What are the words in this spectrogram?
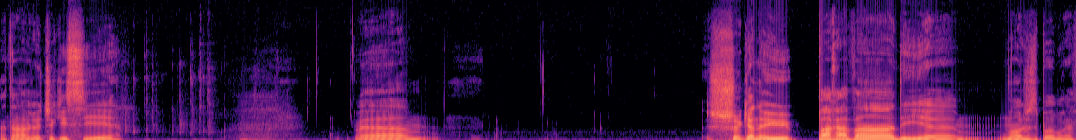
Attends, je vais checker si. Euh... Je suis sûr qu'il y en a eu par avant des. euh, Non, je sais pas, bref.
